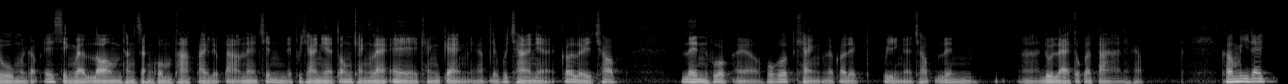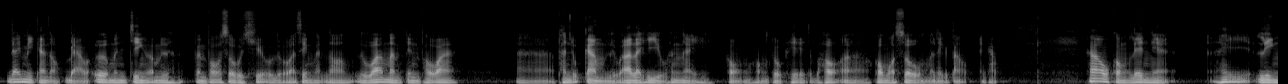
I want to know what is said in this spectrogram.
ดูเหมือนกับสิ่งแวดล้อมทางสังคมพาไปหรือเปล่านะเช่นเด็กผู้ชายเนี่ยต้องแข็งแรงเอแข็งแกร่งนะครับเด็กผู้ชายเนี่ยก็เลยชอบเล่นพวกเอพวกรถแข่งแล้วก็เด็กผู้หญิงชอบเล่นดูแลตุ๊กตานะครับเขามีได้ได้มีการออกแบบว่าเออมันจริงว่ามันเป็นเพราะโซเชียลหรือว่าสิ่งแวดล้อม หรือว่ามันเป็นเพราะว่าพันธุกรรมหรือว่าอะไรที่อยู่ข้างในของของตัวเพศเพราะโครโมโซมอะไรหรือเปล่านะครับถ้าเอาของเล่นเนี่ย ให้ลิง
